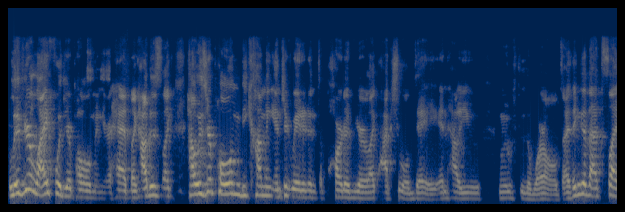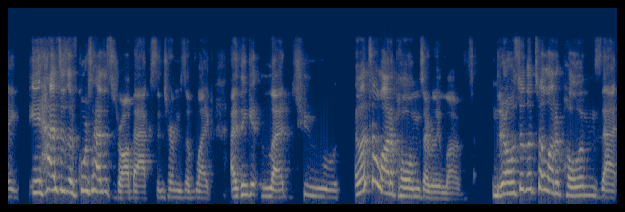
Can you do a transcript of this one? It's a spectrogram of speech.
live your life with your poem in your head. Like how does like how is your poem becoming integrated into part of your like actual day and how you move through the world. I think that that's like it has of course it has its drawbacks in terms of like I think it led to it led to a lot of poems I really loved. But it also led to a lot of poems that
